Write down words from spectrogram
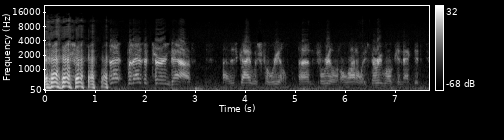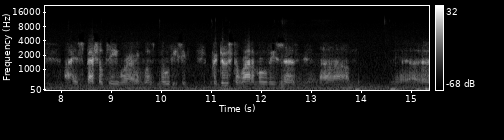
but, but as it turned out, uh, this guy was for real, uh, for real in a lot of ways. Very well connected. Uh, his specialty were was movies. He produced a lot of movies. Uh, um, uh,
